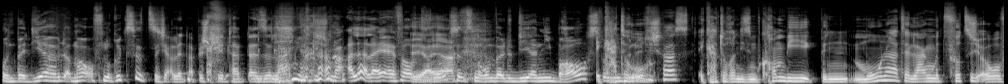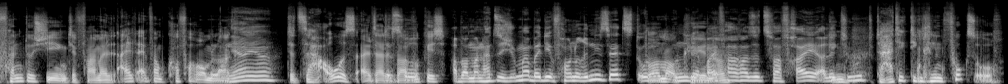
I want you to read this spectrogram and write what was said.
Und bei dir halt immer auf dem Rücksitz sich alles abgespielt hat. Also lag wirklich immer allerlei einfach auf Ja, den ja. Rücksitzen rum, weil du die ja nie brauchst Ich und hatte die auch, hast. ich hatte auch in diesem Kombi, ich bin monatelang mit 40 Euro Pfand durch die Gegend gefahren, weil das alt einfach im Kofferraum lag. Ja, ja. Das sah aus, Alter. Das, ist war so. wirklich. Aber man hat sich immer bei dir vorne reingesetzt und, immer und okay, der? Beifahrersitz war frei, alles gut. Da hatte ich den kleinen Fuchs auch.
